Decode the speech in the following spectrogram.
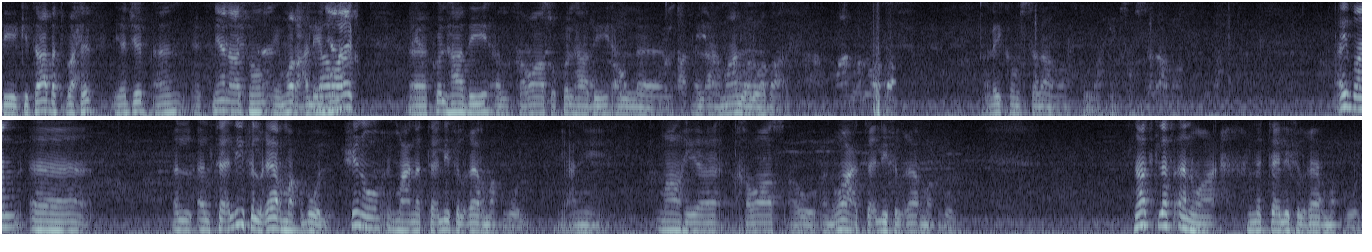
بكتابة بحث يجب أن اثنيناتهم يمر عليهم كل هذه الخواص وكل هذه الأعمال والوظائف. عليكم السلام ورحمة الله وبركاته. أيضا آه، التأليف الغير مقبول. شنو معنى التأليف الغير مقبول؟ يعني ما هي خواص أو أنواع التأليف الغير مقبول؟ هناك ثلاث أنواع من التأليف الغير مقبول.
